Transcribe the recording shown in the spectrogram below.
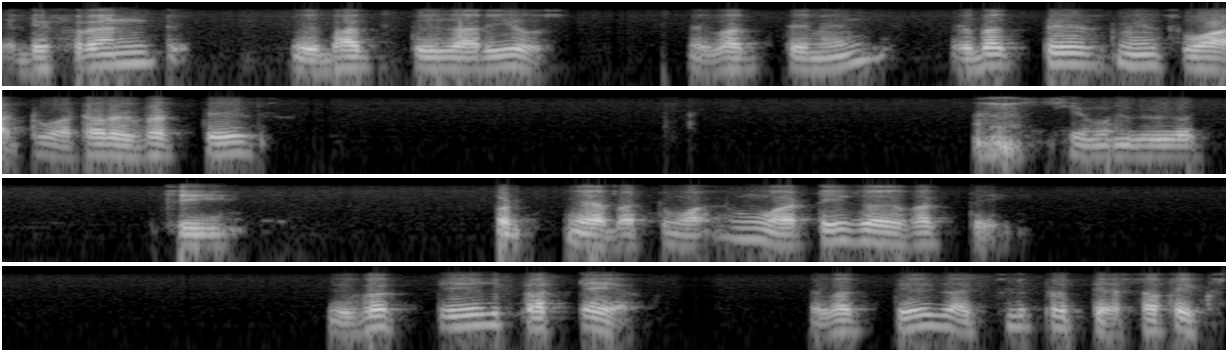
the different vibhaktis are used. Vibhakti means vibhaktis means what? What are vibhaktis? Seven vibhakti. But yeah but what, what is a vibhakti? Vibhakti is pratyaya. Vibhakti is actually pratyaya suffix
